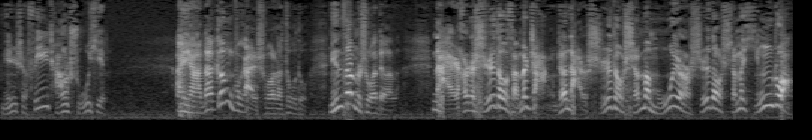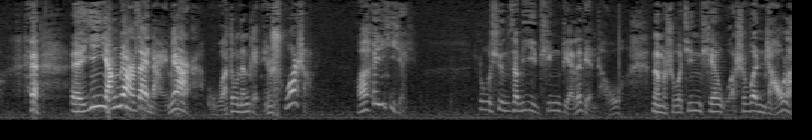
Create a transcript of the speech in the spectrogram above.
您是非常熟悉了。哎呀，那更不敢说了，都督，您这么说得了，哪儿的石头怎么长着，哪儿石头什么模样，石头什么形状，呃，阴阳面在哪面，我都能给您说上来。哎呀呀，陆逊这么一听，点了点头啊。那么说，今天我是问着了，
